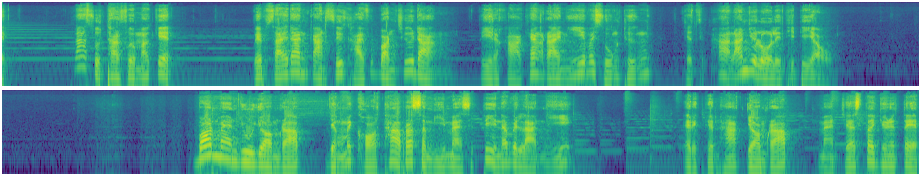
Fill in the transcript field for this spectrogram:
2027 ล่าสุดทางเฟิร์มมาร์เก็ตเว็บไซต์ด้านการซื้อขายฟุตบอลชื่อดัง ตีราคาแข้งรายนี้ไว้สูงถึง 75 ล้านยูโรเลยทีเดียว บอสแมนยูยอมรับยังไม่ขอท่ารัศมีแมนซิตี้ณเวลานี้ เอริกเทนฮากยอมรับแมนเชสเตอร์ยูไนเต็ด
